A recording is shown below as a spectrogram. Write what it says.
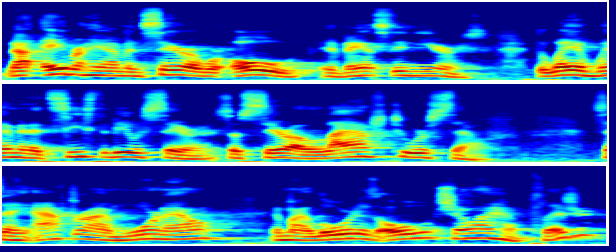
Now, Abraham and Sarah were old, advanced in years. The way of women had ceased to be with Sarah. So Sarah laughed to herself saying, After I am worn out and my Lord is old, shall I have pleasure?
